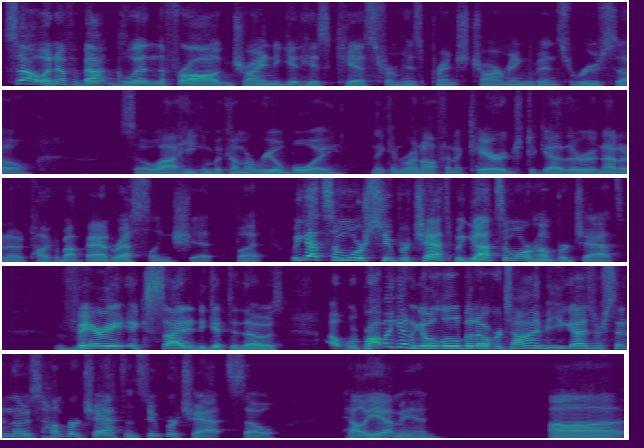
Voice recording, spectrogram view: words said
So enough about Glenn the Frog trying to get his kiss from his Prince Charming Vince Russo so uh, he can become a real boy. They can run off in a carriage together and I don't know, talk about bad wrestling shit. But we got some more super chats. We got some more humper chats. Very excited to get to those. Uh, we're probably going to go a little bit over time, but you guys are sending those humper chats and super chats. So hell yeah, man. Uh,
